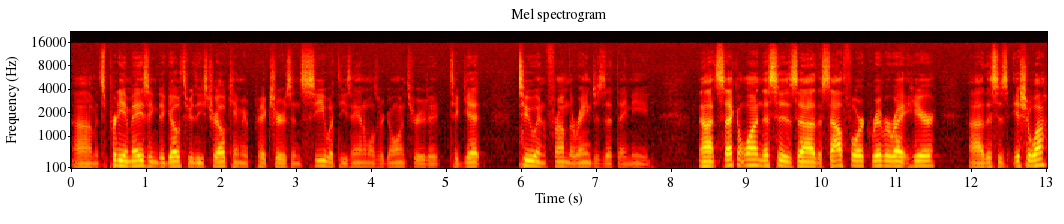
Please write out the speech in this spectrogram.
Um, it's pretty amazing to go through these trail camera pictures and see what these animals are going through to, to get to and from the ranges that they need. Now, that second one, this is uh, the South Fork River right here. Uh, this is Ishawooa,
